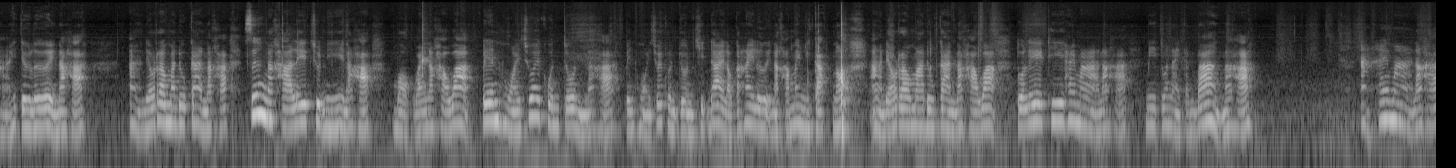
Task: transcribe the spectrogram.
หาให้เจอเลยนะคะ อ่าเดี๋ยวเรามาดูกันนะคะ ซึ่งนะคะเลขชุดนี้นะคะ บอกไว้นะคะว่าเป็นหวยช่วยคนจนนะคะ เป็นหวยช่วยคนจนคิดได้เราก็ให้เลยนะคะ ไม่มีกักเนาะอ่าเดี๋ยวเรามาดูกันนะคะว่าตัวเลขที่ให้มานะคะ มีตัวไหนกันบ้างนะคะอะให้มานะคะ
